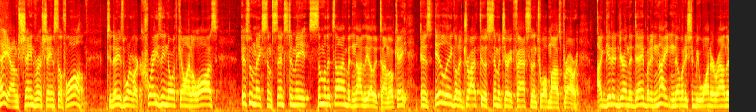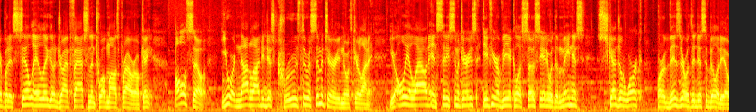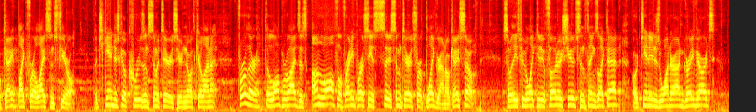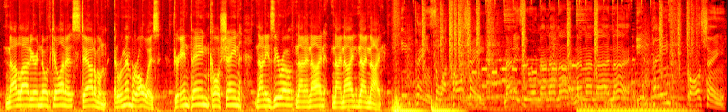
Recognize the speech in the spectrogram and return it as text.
Hey, I'm Shane from Shane Smith Law. Today's one of our crazy North Carolina laws. This one makes some sense to me some of the time, but not the other time, okay? It is illegal to drive through a cemetery faster than 12 miles per hour. I get it during the day, but at night, nobody should be wandering around there, but it's still illegal to drive faster than 12 miles per hour, okay? Also, you are not allowed to just cruise through a cemetery in North Carolina. You're only allowed in city cemeteries if you're a vehicle associated with the maintenance, scheduled work, or a visitor with a disability, okay? Like for a licensed funeral. But you can't just go cruising cemeteries here in North Carolina. Further, the law provides it's unlawful for any person to use city cemeteries for a playground, okay? So, some of these people like to do photo shoots and things like that, or teenagers wander around graveyards. Not allowed here in North Carolina. Stay out of them. And remember always, if you're in pain, call Shane 980 999 9999. In pain, so I call Shane. 980-999-9999. In pain, call Shane.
